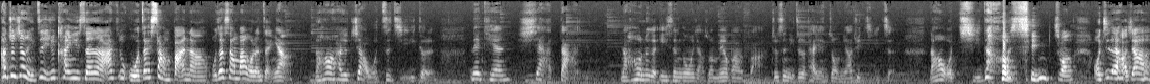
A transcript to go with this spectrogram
啊，就叫你自己去看医生啊！啊，就我在上班啊，我在上班，我能怎样？然后他就叫我自己一个人。那天下大雨，然后那个医生跟我讲说没有办法，就是你这个太严重，你要去急诊。然后我骑到新庄，我记得好像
